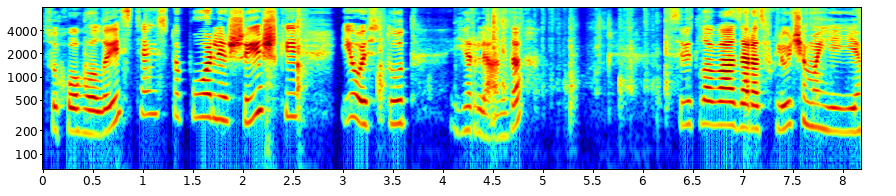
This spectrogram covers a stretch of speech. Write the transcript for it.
сухого листя із тополі, шишки, і ось тут гірлянда світлова. Зараз включимо її.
